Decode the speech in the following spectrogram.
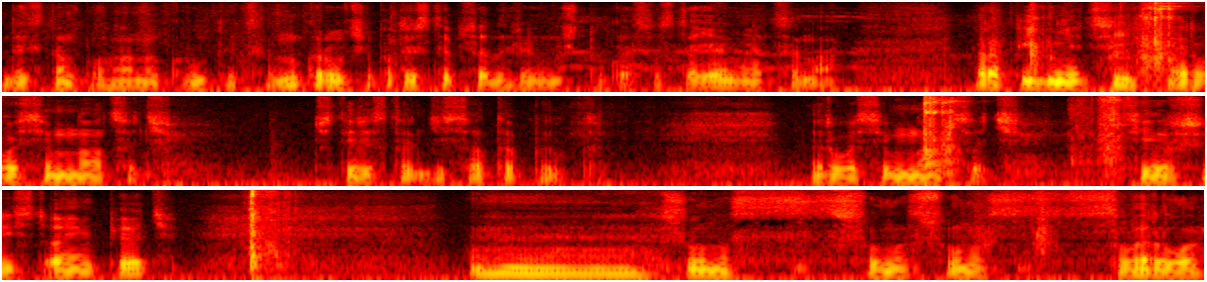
десь там погано крутиться. Ну, коротше, по 350 гривень штука. Состояние, ціна. Рапідні ці R18. 410 пилка. R18, CR6 AM5. Е, Що у нас? Що у нас? Що у нас? Сверла.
